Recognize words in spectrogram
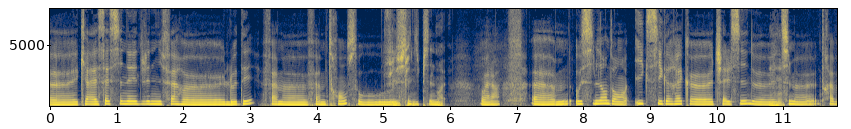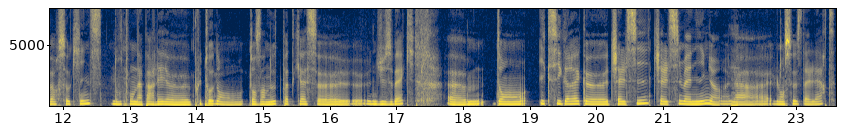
euh, qui a assassiné Jennifer euh, Lodé, femme, euh, femme trans aux Philippines. Philippines. Ouais. Voilà. Euh, aussi bien dans XY euh, Chelsea de Mhm. Tim euh, Travers Hawkins, dont on a parlé euh, plus tôt dans, dans un autre podcast euh, d'Uzbek. Dans XY Chelsea, Chelsea Manning, la lanceuse d'alerte,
